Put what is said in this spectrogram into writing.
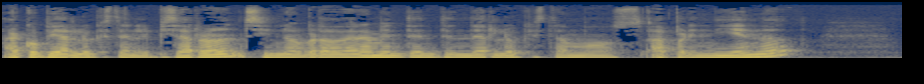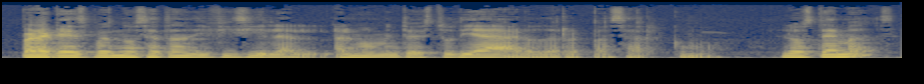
a, copiar lo que está en el pizarrón, sino verdaderamente entender lo que estamos aprendiendo para que después no sea tan difícil al, al momento de estudiar o de repasar como los temas.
